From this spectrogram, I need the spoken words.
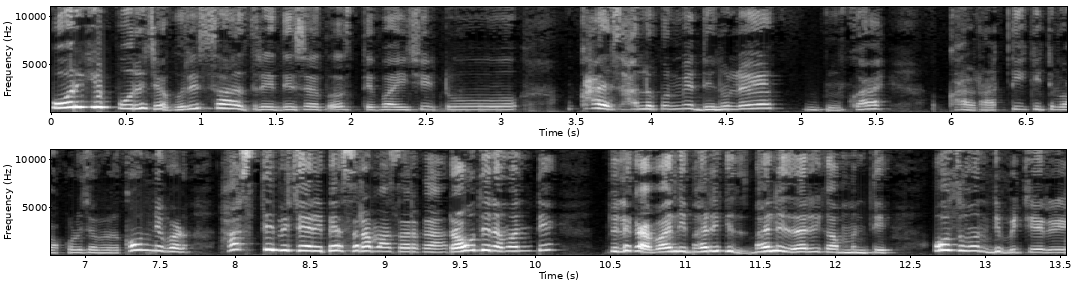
पोरगी पोरीच्या घरी साजरी दिसत असते बाई शिटू. काय झालं पण मी दिनुले? काय? काल रात्री किती वाकडच्या वेळेला काऊन नाही हसते बिचारी बेसरा मासारखा राहू दे ना म्हणते. तुला काय भाली भारी की- भाली झाली का म्हणते? होच म्हणते बिचारी.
